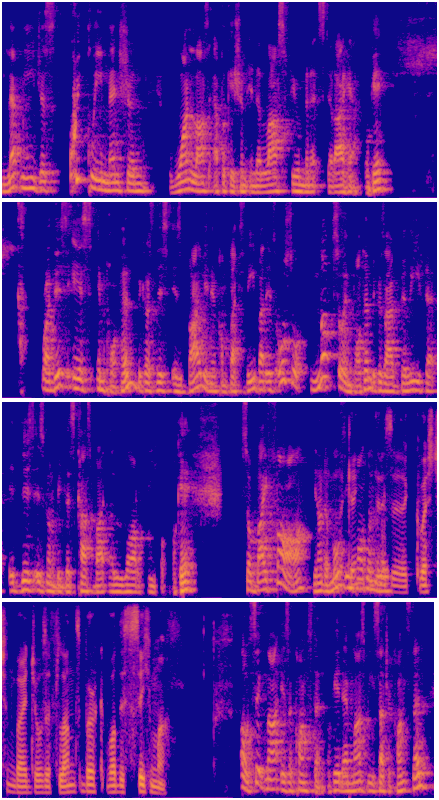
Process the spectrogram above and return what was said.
let me just quickly mention one last application in the last few minutes that I have, okay? Well, this is important because this is bilinear complexity, but it's also not so important because I believe that it, this is going to be discussed by a lot of people, okay? So by far, you know, the most important- There is a question by Joseph Landsberg. What is sigma? Oh, sigma is a constant, okay? There must be such a constant.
